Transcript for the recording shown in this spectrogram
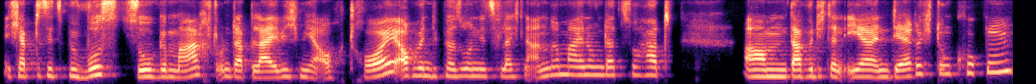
ich habe das jetzt bewusst so gemacht und da bleibe ich mir auch treu, auch wenn die Person jetzt vielleicht eine andere Meinung dazu hat. Ähm, da würde ich dann eher in der Richtung gucken.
